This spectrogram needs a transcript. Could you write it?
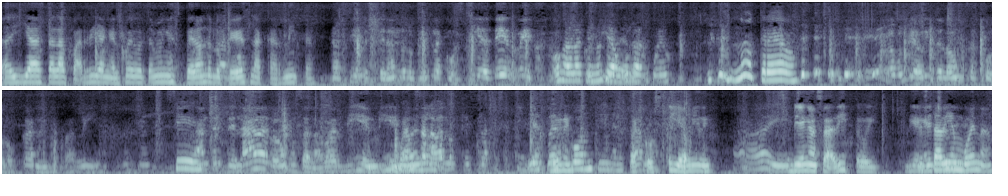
Ahí ya está la parrilla en el fuego, también esperando lo que es la carnita. Así es, esperando lo que es la costilla de res. Ojalá que no se aburra el juego. No creo. No, porque ahorita lo vamos a colocar en la parrilla. Sí. Antes de nada lo vamos a lavar bien, bien. Bueno, vamos a lavar lo que es la costilla. Y después continental. La costilla, miren. Ay, Bien asadito y bien está hecho bien de- buena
